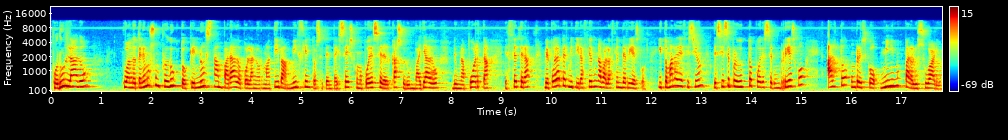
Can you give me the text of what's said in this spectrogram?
por un lado, cuando tenemos un producto que no está amparado por la normativa 1176, como puede ser el caso de un vallado, de una puerta, etcétera, me pueda permitir hacer una evaluación de riesgos y tomar la decisión de si ese producto puede ser un riesgo alto, un riesgo mínimo para el usuario.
